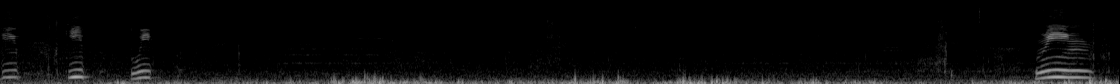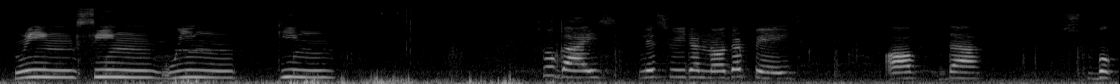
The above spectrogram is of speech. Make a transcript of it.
deep, keep, whip. ring, ring, sing, wing, let's read another page of the book.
